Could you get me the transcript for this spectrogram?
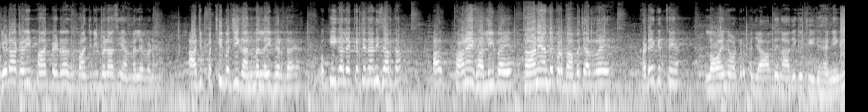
ਜਿਹੜਾ ਕਦੀ ਪੰਜ ਪਿੰਡ ਦਾ ਸਰਪੰਚ ਨਹੀਂ ਬਣਾ ਸੀ ਐਮਐਲਏ ਬਣਿਆ ਅੱਜ 25 25 ਗਨਮੈਨ ਲਈ ਫਿਰਦਾ ਆ। ਉਹ ਕੀ ਗੱਲ ਇੱਕ ਅੱਧੇ ਦਾ ਨਹੀਂ ਸਰਦਾ। ਆ ਥਾਣੇ ਖਾਲੀ ਪਏ ਆ। ਥਾਣਿਆਂ ਦੇ ਉੱਪਰ ਬੰਬ ਚੱਲ ਰਹੇ ਆ। ਖੜੇ ਕਿੱਥੇ ਆ? ਲਾਅ ਐਂਡ ਆਰਡਰ ਪੰਜਾਬ ਦੇ ਨਾਂ ਦੀ ਕੋਈ ਚੀਜ਼ ਹੈ ਨਹੀਂਗੀ।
